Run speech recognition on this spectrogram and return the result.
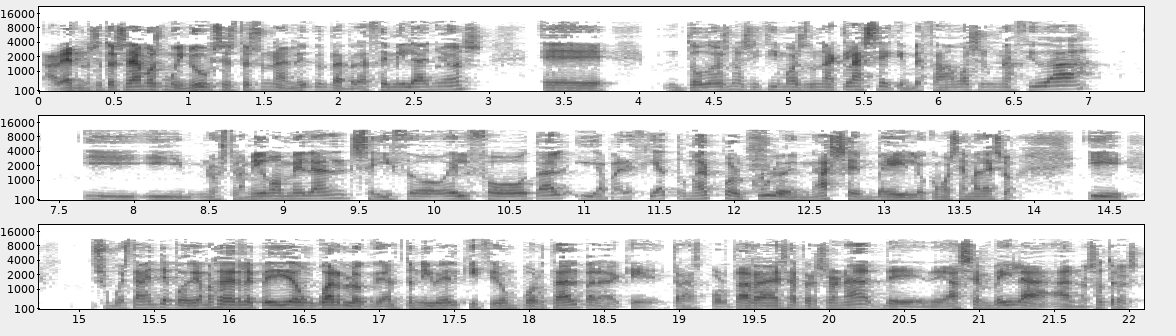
A ver, nosotros éramos muy noobs, esto es una anécdota, pero hace mil años eh, todos nos hicimos de una clase que empezábamos en una ciudad y, y nuestro amigo Melan se hizo elfo o tal y aparecía a tomar por culo en Ashenvale o como se llama eso. Y supuestamente podríamos haberle pedido a un Warlock de alto nivel que hiciera un portal para que transportara a esa persona de, de Ashenvale a, a nosotros.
